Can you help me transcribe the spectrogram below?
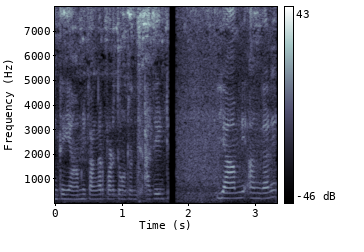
ఇంకా యామ్ని కంగారు పడుతూ ఉంటుంది. అదేంటి? యామ్ని అనగానే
